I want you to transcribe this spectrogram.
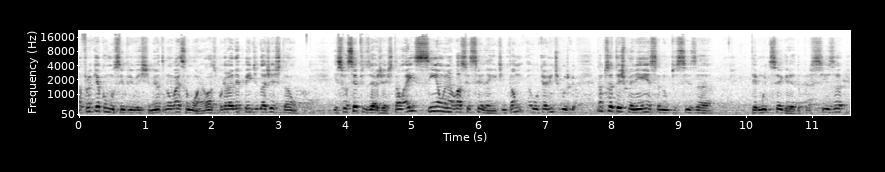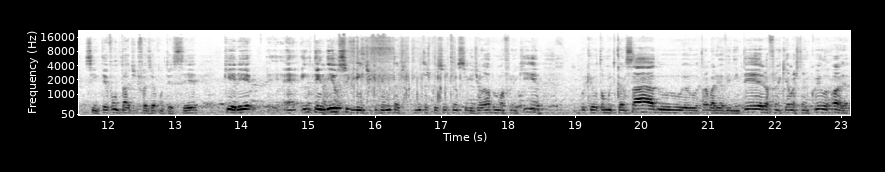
a franquia como um simples investimento não vai ser um bom negócio porque ela depende da gestão. E se você fizer a gestão, aí sim é um negócio excelente. Então, o que a gente busca, não precisa ter experiência, não precisa ter muito segredo, precisa sim ter vontade de fazer acontecer, querer. É, entender o seguinte, que tem muitas, muitas pessoas que pensam o seguinte, eu abro uma franquia porque eu estou muito cansado, eu trabalhei a vida inteira, a franquia é mais tranquila. Olha,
